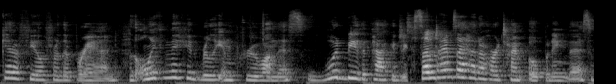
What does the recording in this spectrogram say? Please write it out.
get a feel for the brand. The only thing they could really improve on this would be the packaging. Sometimes I had a hard time opening this.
